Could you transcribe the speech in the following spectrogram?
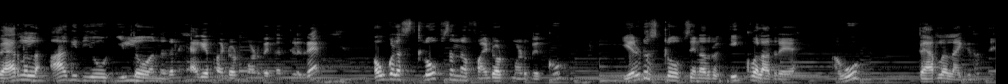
ಪ್ಯಾರಲಲ್ ಆಗಿದೆಯೋ ಇಲ್ಲೋ ಅನ್ನೋದನ್ನು ಹೇಗೆ ಫೈಂಡ್ ಔಟ್ ಮಾಡ್ಬೇಕಂತ ಹೇಳಿದ್ರೆ, ಅವುಗಳ ಸ್ಲೋಪ್ಸ್ ಅನ್ನು ಫೈಂಡ್ ಔಟ್ ಮಾಡಬೇಕು. ಎರಡು ಸ್ಲೋಪ್ಸ್ ಏನಾದರೂ ಈಕ್ವಲ್ ಆದರೆ ಅವು ಪ್ಯಾರಲಲ್ ಆಗಿರುತ್ತೆ.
